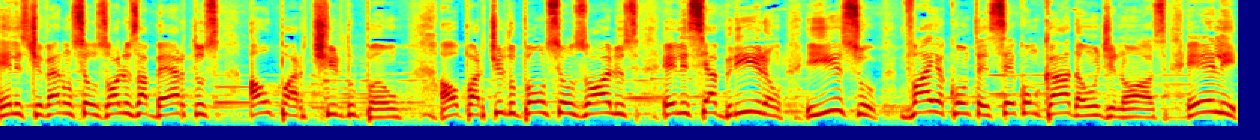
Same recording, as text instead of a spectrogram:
eles tiveram seus olhos abertos ao partir do pão. Ao partir do pão, seus olhos eles se abriram, e isso vai acontecer com cada um de nós. Ele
